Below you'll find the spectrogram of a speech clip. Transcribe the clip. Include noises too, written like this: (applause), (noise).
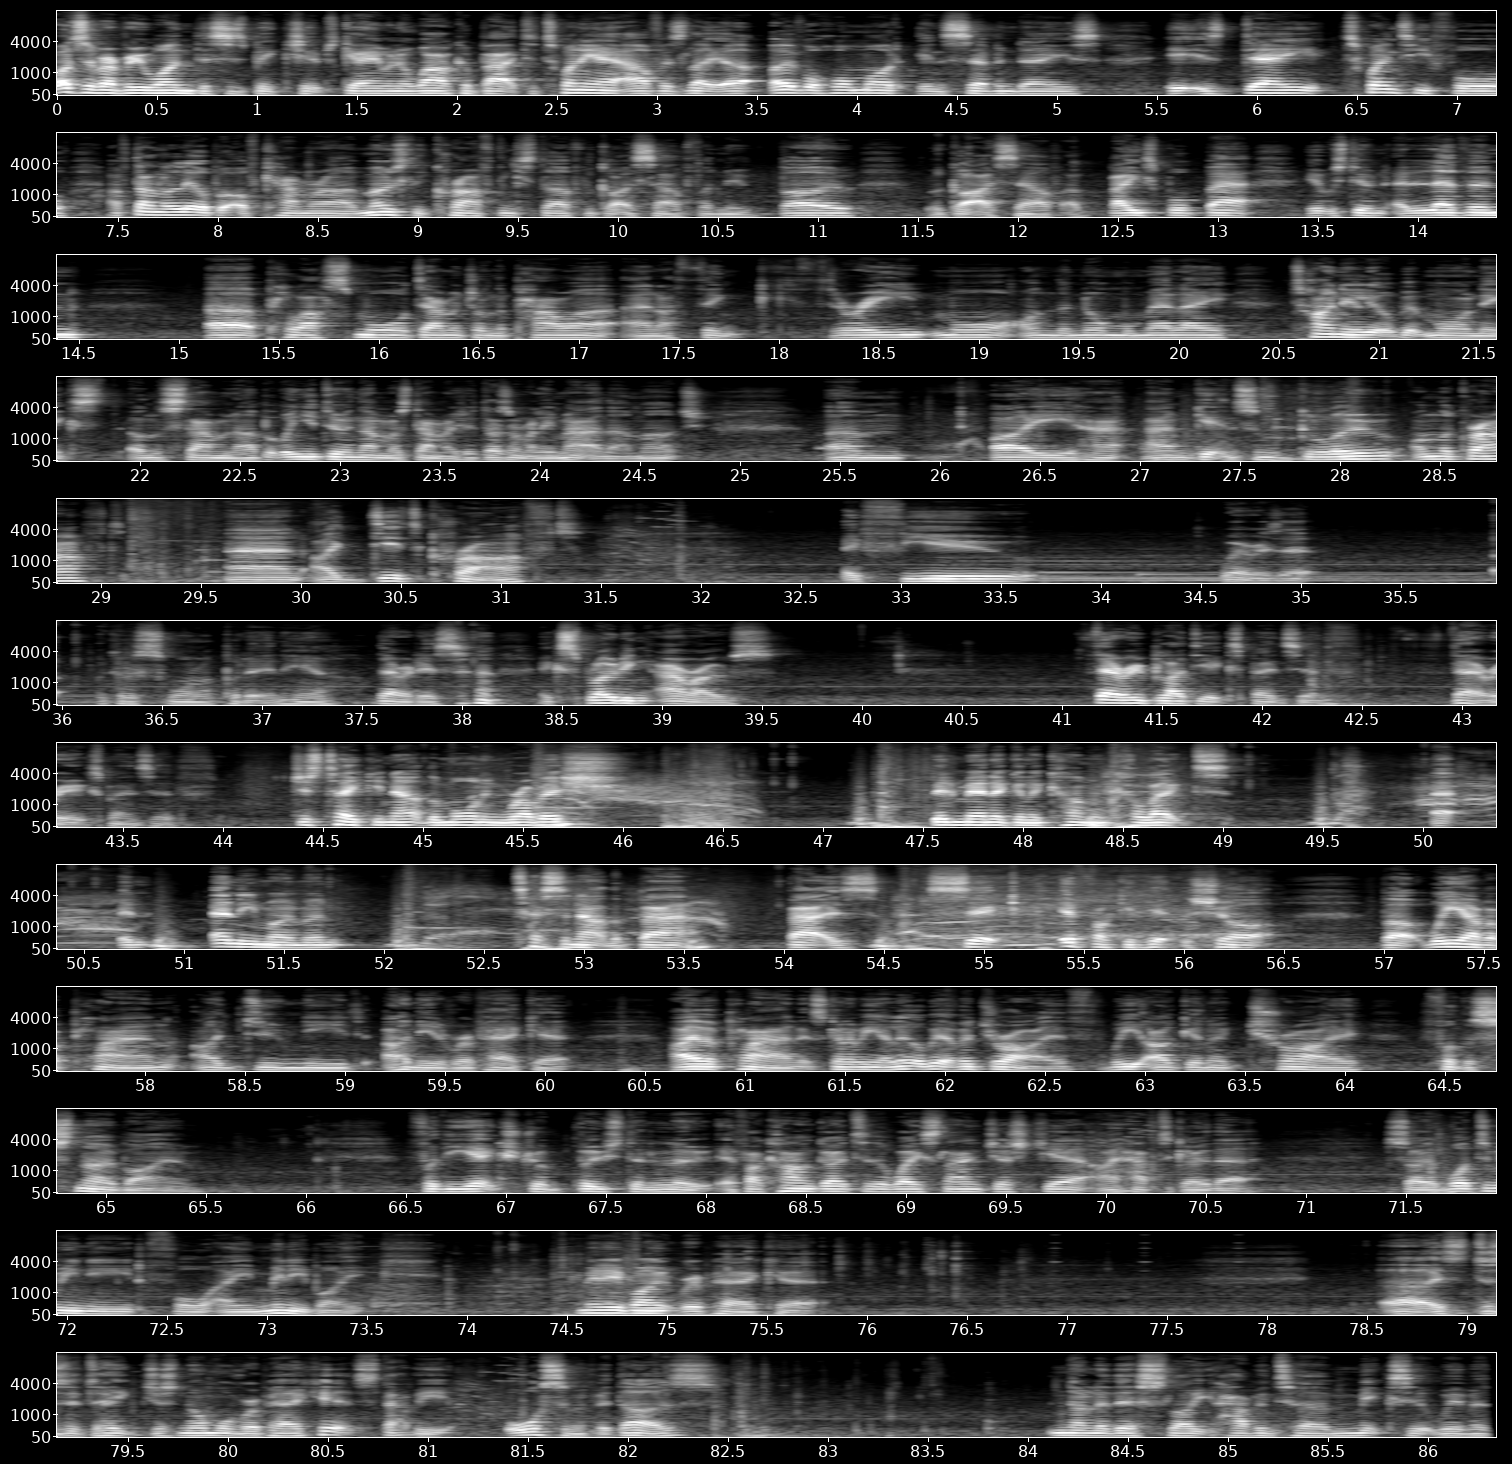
What's up everyone, this is Big Chips Gaming and welcome back to 28 Alphas Later Overhaul Mod in 7 days. It is day 24, I've done a little bit of camera, mostly crafting stuff, we got ourselves a new bow, we got ourselves a baseball bat, it was doing 11 uh, plus more damage on the power and I think 3 more on the normal melee, tiny little bit more on the, on the stamina, but when you're doing that much damage it doesn't really matter that much. Um, I am getting some glue on the craft and I did craft a few where is it? I could have sworn I put it in here. There it is. (laughs) Exploding arrows. Very bloody expensive. Very expensive. Just taking out the morning rubbish. Bin men are going to come and collect at, in any moment. Testing out the bat. Bat is sick if I could hit the shot but we have a plan. I do need, I need a repair kit. I have a plan. It's going to be a little bit of a drive. We are going to try for the snow biome. For the extra boost and loot. If I can't go to the wasteland just yet, I have to go there. So what do we need for a mini bike? Mini bike repair kit. Uh, is, does it take just normal repair kits? That'd be awesome if it does. None of this like having to mix it with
